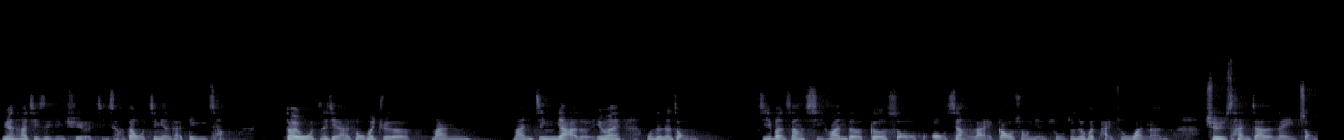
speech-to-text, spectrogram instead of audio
因为他其实已经去了几场，但我今年才第一场。对我自己来说，我会觉得。蛮蛮惊讶的，因为我是那种基本上喜欢的歌手偶像来高雄演出，就是会排除万难去参加的那一种。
